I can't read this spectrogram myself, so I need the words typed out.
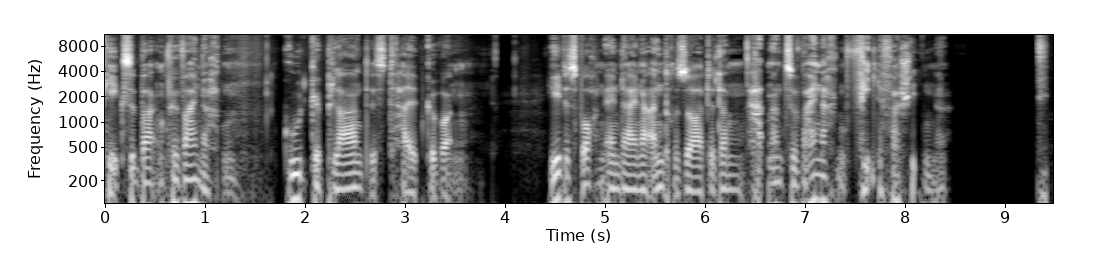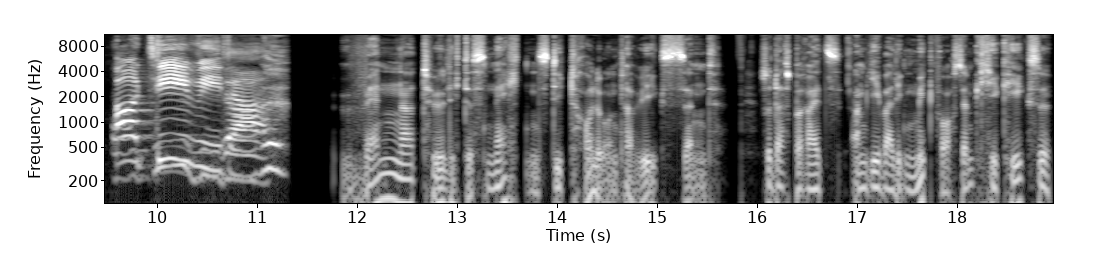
Kekse backen für Weihnachten. Gut geplant ist halb gewonnen. Jedes Wochenende eine andere Sorte, dann hat man zu Weihnachten viele verschiedene. Und die wieder. Wenn natürlich des Nächtens die Trolle unterwegs sind, sodass bereits am jeweiligen Mittwoch sämtliche Kekse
